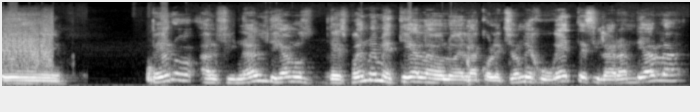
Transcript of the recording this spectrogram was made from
Eh, pero al final, digamos, después me metí a lo de la colección de juguetes y la gran diabla,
